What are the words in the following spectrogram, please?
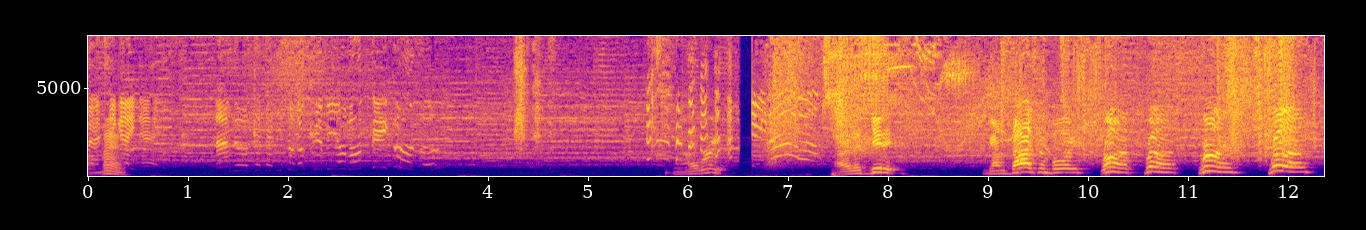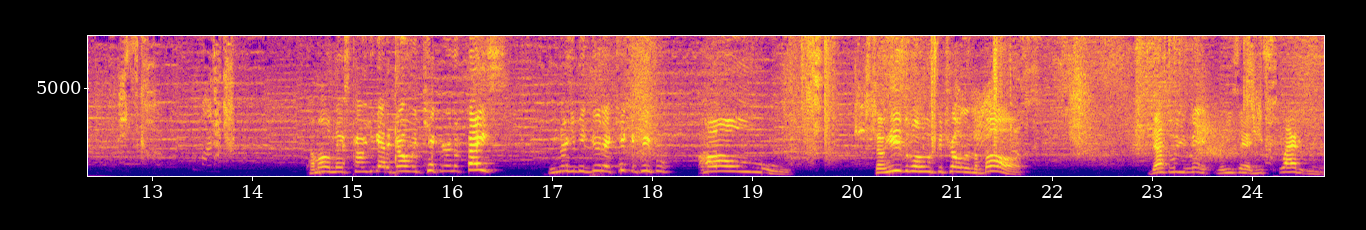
Oh, All right. All right, let's get it. You gotta dodge them, boys. Run, run, run, run. Come on, Nezuko. You gotta go and kick her in the face. You know you be good at kicking people. Oh, so he's the one who's controlling the balls. That's what he meant when he said you splatted me.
